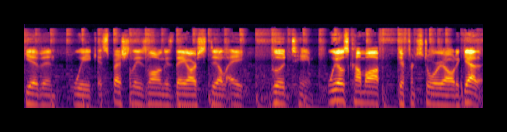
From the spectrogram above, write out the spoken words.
given week, especially as long as they are still a good team. Wheels come off, different story altogether.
